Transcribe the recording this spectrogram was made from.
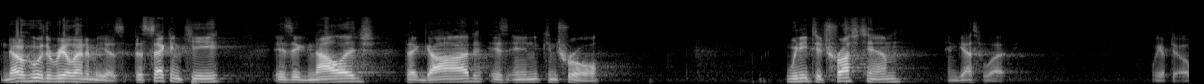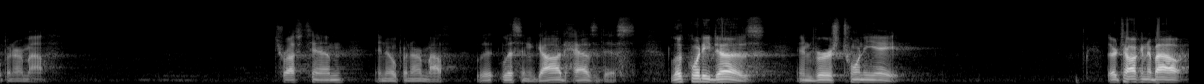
know who the real enemy is. The second key is acknowledge that God is in control. We need to trust Him, and guess what? We have to open our mouth. Trust Him and open our mouth. Listen, God has this. Look what He does in verse 28. They're talking about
